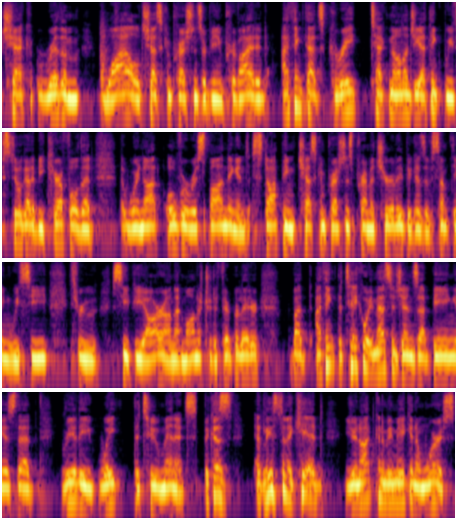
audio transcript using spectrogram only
check rhythm while chest compressions are being provided. I think that's great technology. I think we've still got to be careful that, that we're not over responding and stopping chest compressions prematurely because of something we see through CPR on a monitor defibrillator. But I think the takeaway message ends up being is that really wait the two minutes because at least in a kid, you're not going to be making them worse.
